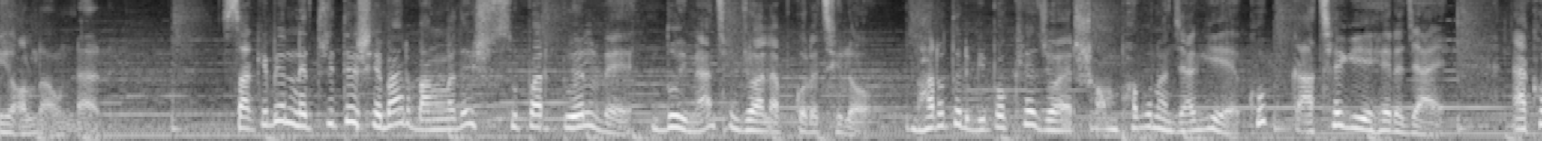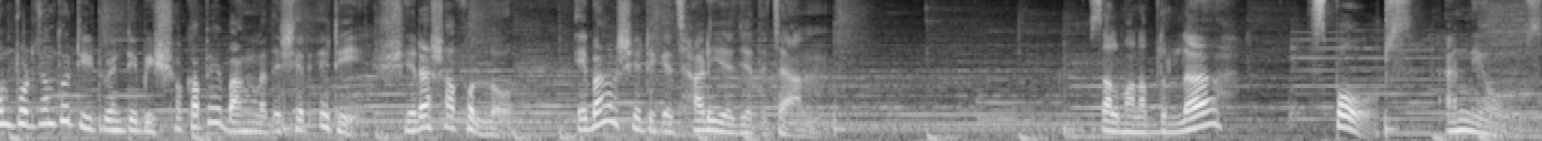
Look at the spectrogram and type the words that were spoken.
এই অলরাউন্ডার সাকিবের নেতৃত্বে সেবার বাংলাদেশ সুপার টুয়েলভে দুই ম্যাচ জয়লাভ করেছিল। ভারতের বিপক্ষে জয়ের সম্ভাবনা জাগিয়ে খুব কাছে গিয়ে হেরে যায়। এখন পর্যন্ত টি টোয়েন্টি বিশ্বকাপে বাংলাদেশের এটি সেরা সাফল্য। এবার সেটিকে ছাড়িয়ে যেতে চান। Salman Abdullah sports and news.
